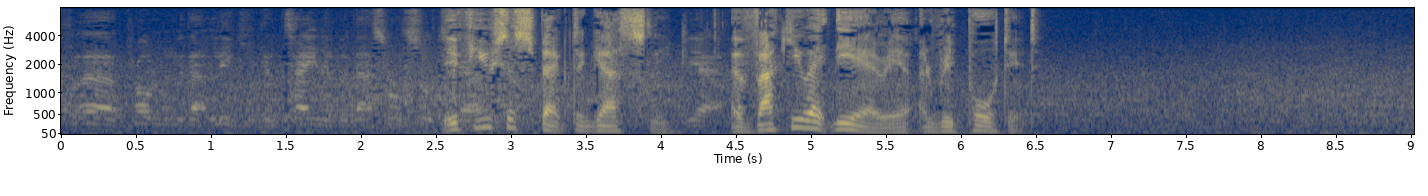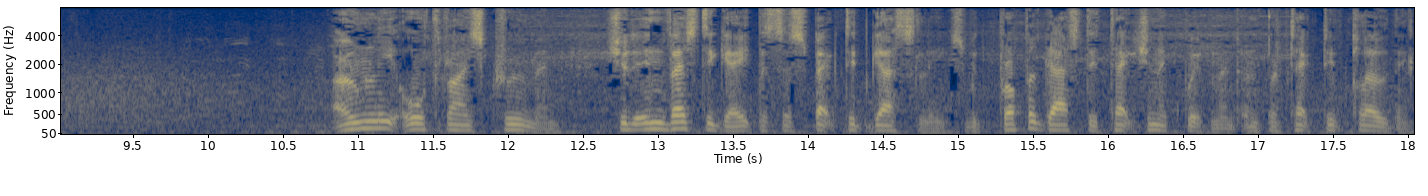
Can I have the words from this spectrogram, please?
Yeah. We did have a problem with that leaky container, but that's all sorted If out. you suspect a gas leak, Yeah. evacuate the area and report it. Only authorized crewmen should investigate the suspected gas leaks with proper gas detection equipment and protective clothing.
